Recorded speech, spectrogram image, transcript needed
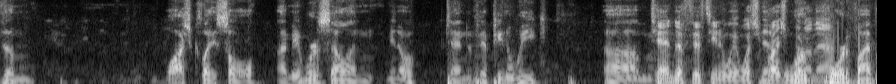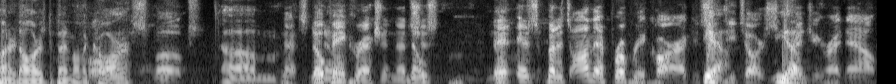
the wash clay Soul. I mean, we're selling you know ten to fifteen a week. Um, Ten to fifteen a week. What's the yeah, price point on that? four to five hundred dollars depending on the Holy car. smokes! Um, That's no you know, paint correction. That's Nope. just no, And it's but it's on the appropriate car. I can see Yeah. detailers Yeah. cringing right now.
